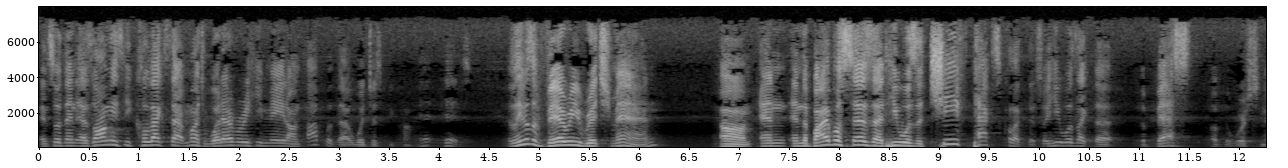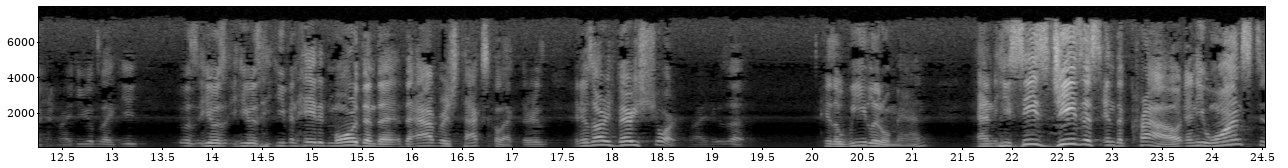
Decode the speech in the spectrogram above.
And so then as long as he collects that much, whatever he made on top of that would just become his. He was a very rich man. Um, and, and the Bible says that he was a chief tax collector. So he was like the, the best of the worst men, right? He was like, he, he was, he was, he was even hated more than the, the average tax collector. And he was already very short, right? He was a, he was a wee little man. And he sees Jesus in the crowd and he wants to,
